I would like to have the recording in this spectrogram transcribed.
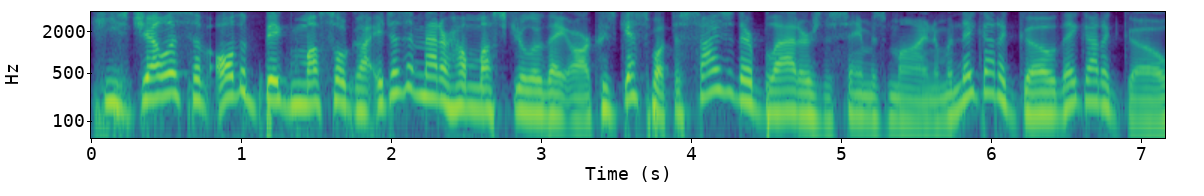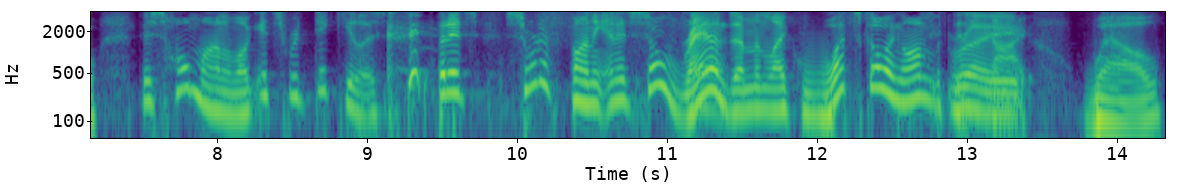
he's jealous of all the big muscle guys, it doesn't matter how muscular they are, because guess what? The size of their bladder is the same as mine. And when they gotta go, they gotta go. This whole monologue, it's ridiculous, but it's sort of funny and it's so random and like, what's going on with this Right. guy? Well,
